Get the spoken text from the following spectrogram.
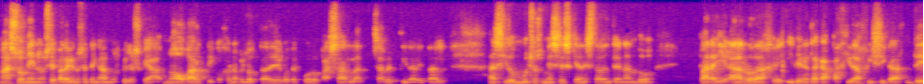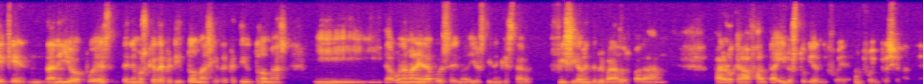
más o menos, ¿eh? para que nos entendamos, pero es que no ahogarte y coger una pelota de waterpolo, pasarla, saber tirar y tal, han sido muchos meses que han estado entrenando para llegar al rodaje y tener la capacidad física de que Dan y yo pues tenemos que repetir tomas y repetir tomas y, de alguna manera pues eh, ellos tienen que estar físicamente preparados para, para lo que haga falta y lo estuvieron y fue, fue impresionante.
